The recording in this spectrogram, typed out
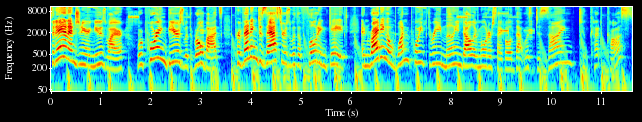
Today on Engineering Newswire, we're pouring beers with robots, preventing disasters with a floating gate, and riding a $1.3 million motorcycle that was designed to cut costs?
